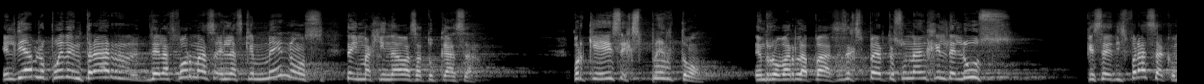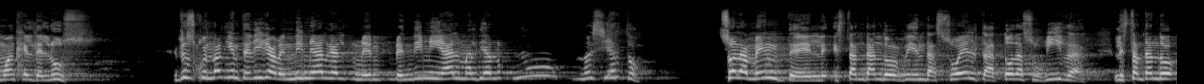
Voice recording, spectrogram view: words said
El diablo puede entrar de las formas en las que menos te imaginabas a tu casa, porque es experto en robar la paz, es experto, es un ángel de luz que se disfraza como ángel de luz. Entonces cuando alguien te diga, vendí mi, alma, vendí mi alma al diablo, no, no es cierto. Solamente le están dando rienda suelta a toda su vida. Le están dando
